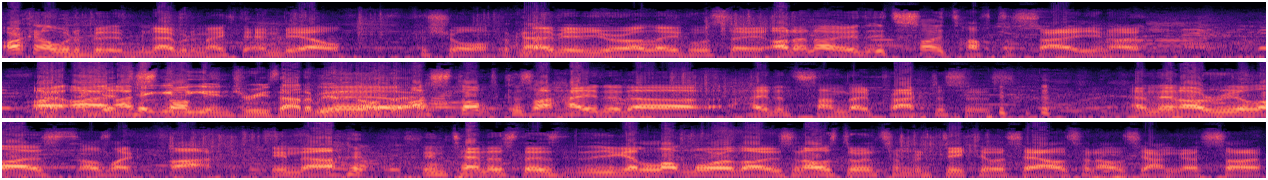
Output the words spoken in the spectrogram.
I reckon I would have been, able to make the NBL for sure. Okay. Maybe a Euro League. We'll see. I don't know. It, it's so tough to say. You know. Again, taking the injuries out of it yeah, and all yeah, I stopped because I hated uh, hated Sunday practices, and then I realised I was like, "Fuck!" In uh, in tennis, there's you get a lot more of those, and I was doing some ridiculous hours when I was younger. So,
